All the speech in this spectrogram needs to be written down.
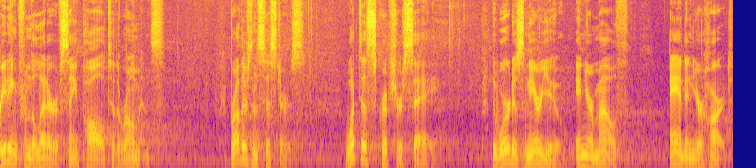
Reading from the letter of St. Paul to the Romans. Brothers and sisters, what does Scripture say? The word is near you, in your mouth and in your heart.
